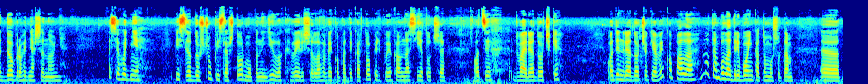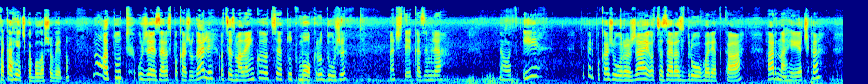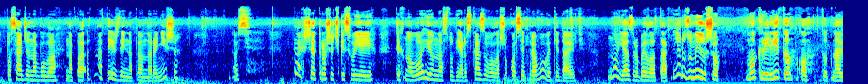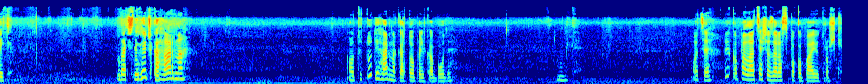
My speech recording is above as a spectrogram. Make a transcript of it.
Доброго дня, шановні. Я сьогодні після дощу, після шторму, понеділок, вирішила викопати картопельку, яка в нас є тут ще оцих два рядочки. Один рядочок я викопала, ну там була дрібонька, тому що там е, така гичка була, що видно. Ну, а тут уже зараз покажу далі. Оце з маленькою, оце тут мокро дуже. Бачите, яка земля. Ну, от. І Тепер покажу урожай. Оце зараз другого рядка. Гарна гечка. Посаджена була на, на тиждень, напевно, раніше. Ось. Так, ще трошечки своєї технології. У нас тут я розказувала, що косять траву викидають. Ну, я зробила так. Я розумію, що мокре літо, о, тут навіть. Бачите, гичка гарна. От тут і гарна картопелька буде. От. Оце викопала, це ще зараз покопаю трошки.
